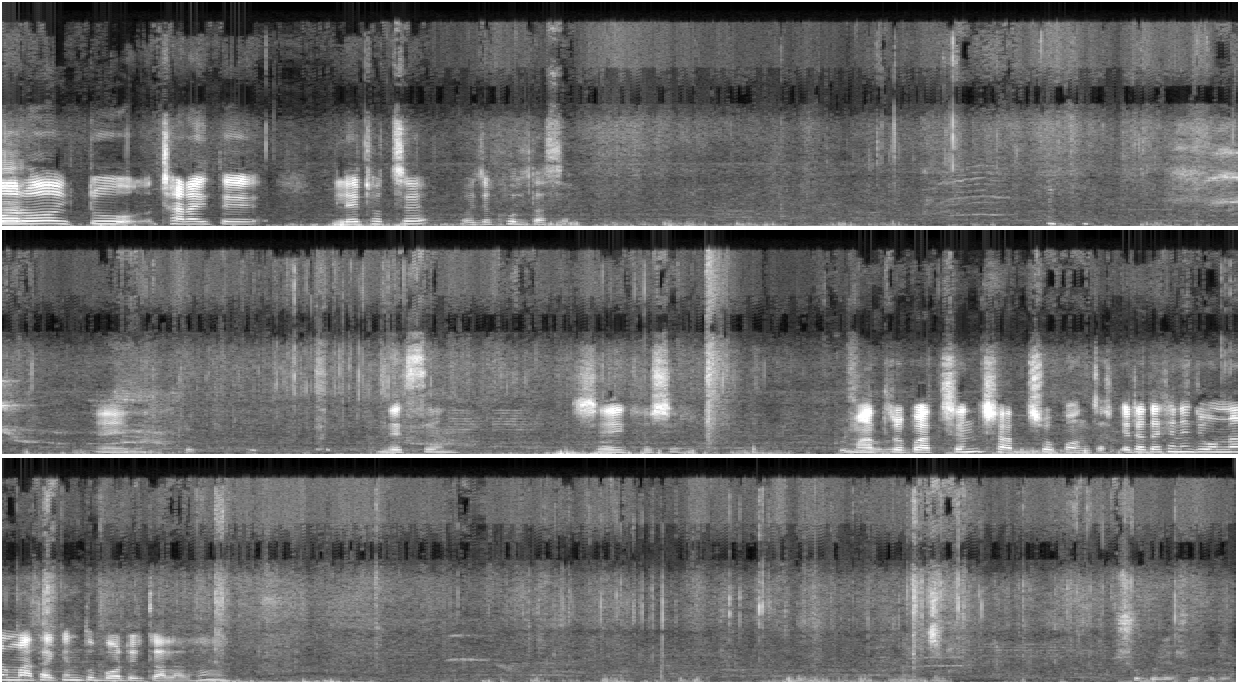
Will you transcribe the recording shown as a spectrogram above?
বড় একটু ছাড়াইতে লেট হচ্ছে ওই যে খুলতাছে এই যে। দেখছেন? সেই খুশি। মাত্র পাচ্ছেন সাতশো পঞ্চাশ। এটা দেখেন যে ওনার মাথায় কিন্তু বডির কালার হ্যাঁ? শুক্রিয়া শুক্রিয়া।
